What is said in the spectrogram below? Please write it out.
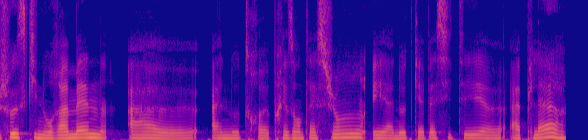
choses qui nous ramènent à, euh, notre présentation et à notre capacité euh, à plaire.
